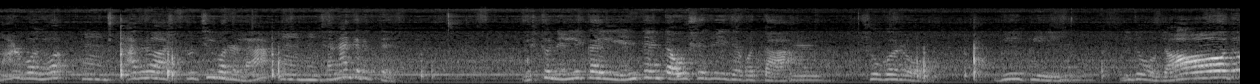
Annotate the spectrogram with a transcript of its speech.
ಮಾಡ್ಬೋದು ಹ್ಮ್. ಆದರೂ ಅಷ್ಟು ರುಚಿ ಬರಲ್ಲ. ಹ್ಮ್ ಹ್ಮ್. ಚೆನ್ನಾಗಿರುತ್ತೆ. ಎಷ್ಟು ನೆಲ್ಲಿಕಾಯಿ ಎಂತೆಂಥ ಔಷಧಿ ಇದೆ ಗೊತ್ತಾ? ಶುಗರು ಬಿ ಪಿ ಇದು ಯಾವುದು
